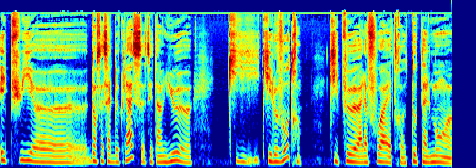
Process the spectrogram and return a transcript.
Et puis, dans sa salle de classe, c'est un lieu qui, qui est le vôtre, qui peut à la fois être totalement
